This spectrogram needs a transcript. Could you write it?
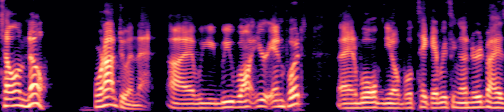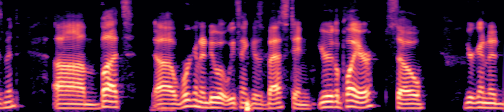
tell him no. We're not doing that. Uh, we we want your input, and we'll you know we'll take everything under advisement. Um, but uh, we're gonna do what we think is best, and you're the player, so you're gonna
